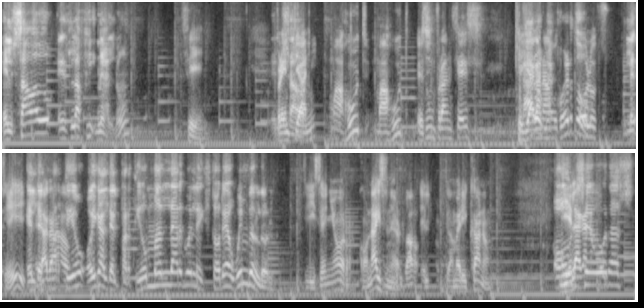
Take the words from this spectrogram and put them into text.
El sábado es la final, ¿no? Sí. Frente a Nick Mahut. Mahut es un francés que ya ha ganado todos los el del partido, oiga, el del partido más largo en la historia de Wimbledon. Sí, señor, con Eisner, el norteamericano. 11 horas,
